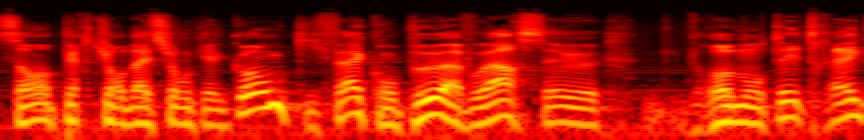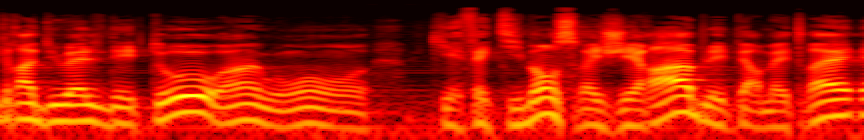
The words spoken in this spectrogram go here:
sans perturbation quelconque, qui fait qu'on peut avoir ces remontées très graduelles des taux, hein, qui effectivement seraient gérables et permettraient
